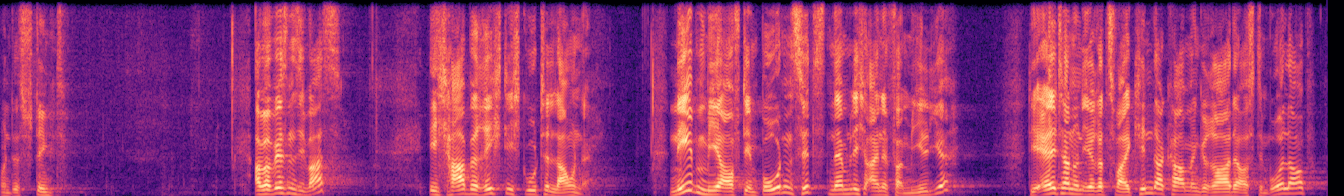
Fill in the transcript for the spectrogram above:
und es stinkt. Aber wissen Sie was? Ich habe richtig gute Laune. Neben mir auf dem Boden sitzt nämlich eine Familie, die Eltern und ihre zwei Kinder kamen gerade aus dem Urlaub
